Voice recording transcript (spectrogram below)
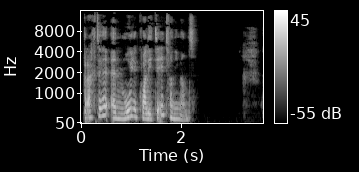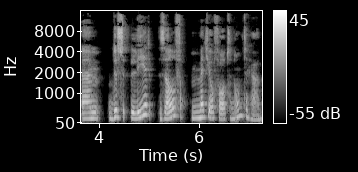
prachtige en mooie kwaliteit van iemand. Um, dus leer zelf met jouw fouten om te gaan.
